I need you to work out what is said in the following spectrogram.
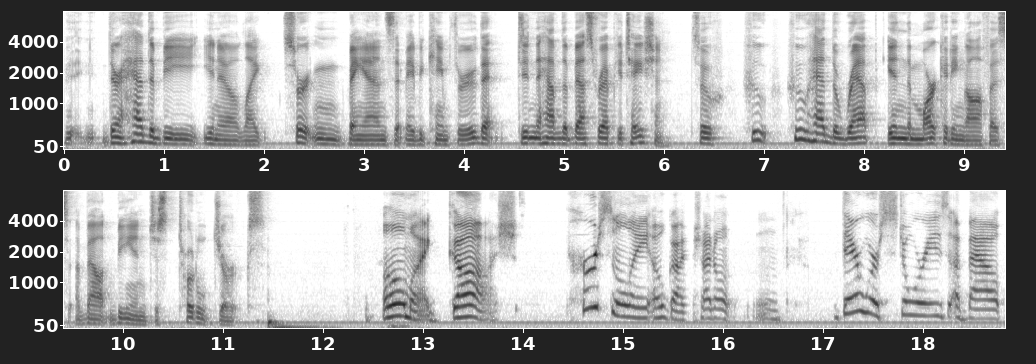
there had to be, you know, like certain bands that maybe came through that didn't have the best reputation. So who who had the rep in the marketing office about being just total jerks? Oh my gosh personally, oh gosh, I don't. Mm, there were stories about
